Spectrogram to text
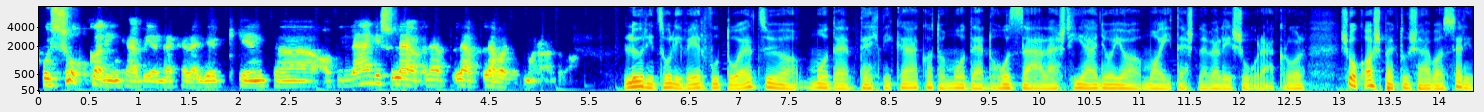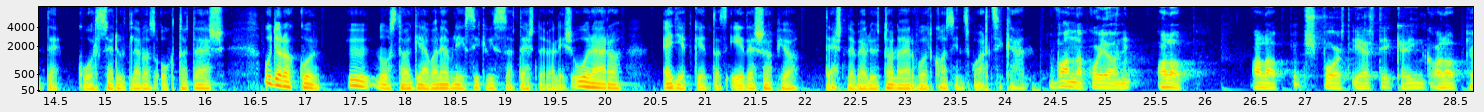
hogy sokkal inkább érdekel egyébként a világ, és le, le, le, le vagyok maradva. Lőrinc Olivér futóedző a modern technikákat, a modern hozzáállást hiányolja a mai testnevelés órákról. Sok aspektusában szerinte korszerűtlen az oktatás. Ugyanakkor ő nosztalgiával emlékszik vissza a testnevelés órára, egyébként az édesapja testnevelő tanár volt Kazinc Barcikán. Vannak olyan alap alap sportértékeink, alap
